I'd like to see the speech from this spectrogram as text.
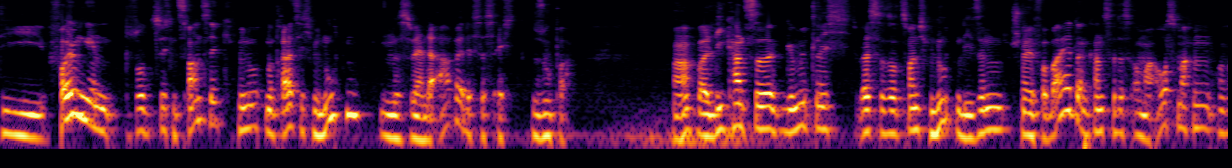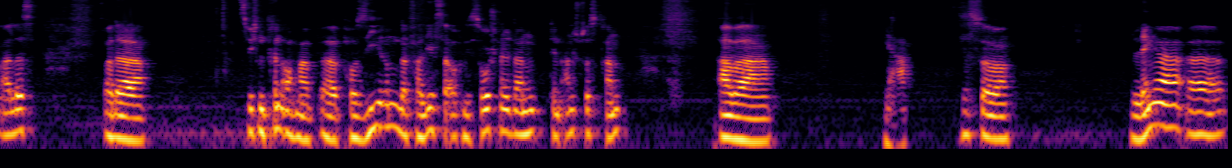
die Folgen gehen so zwischen 20 Minuten und 30 Minuten. Und das während der Arbeit ist das echt super. Ja, weil die kannst du gemütlich, weißt du, so 20 Minuten, die sind schnell vorbei, dann kannst du das auch mal ausmachen und alles. Oder zwischendrin auch mal äh, pausieren, da verlierst du auch nicht so schnell dann den Anschluss dran. Aber ja, es ist so länger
